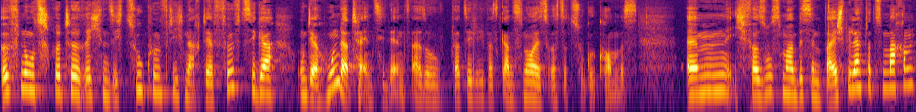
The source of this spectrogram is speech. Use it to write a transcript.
Öffnungsschritte richten sich zukünftig nach der 50er und der 100er Inzidenz, also tatsächlich was ganz Neues, was dazugekommen ist. Ähm, ich versuche es mal ein bisschen beispielhafter zu machen.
